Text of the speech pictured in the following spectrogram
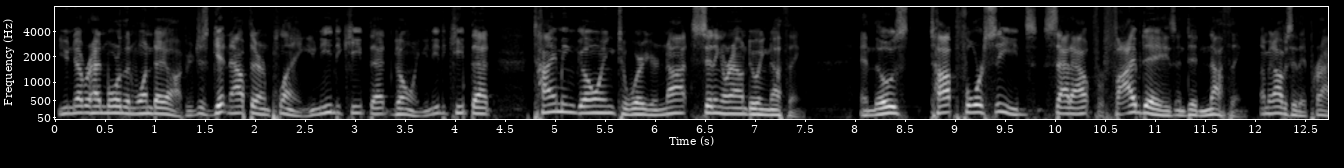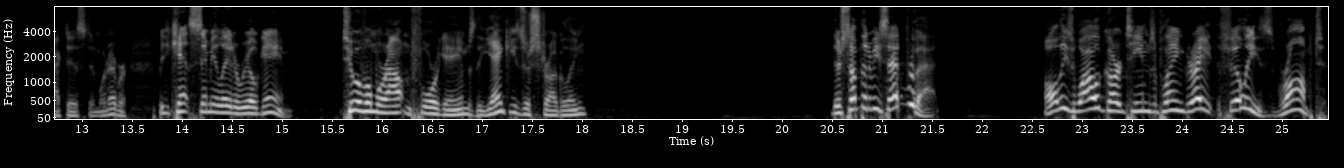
you never had more than one day off. You're just getting out there and playing. You need to keep that going. You need to keep that timing going to where you're not sitting around doing nothing. And those top four seeds sat out for five days and did nothing. I mean, obviously they practiced and whatever, but you can't simulate a real game. Two of them were out in four games. The Yankees are struggling. There's something to be said for that. All these wild card teams are playing great. The Phillies romped.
